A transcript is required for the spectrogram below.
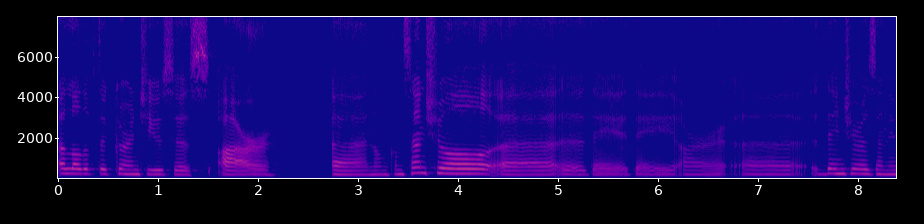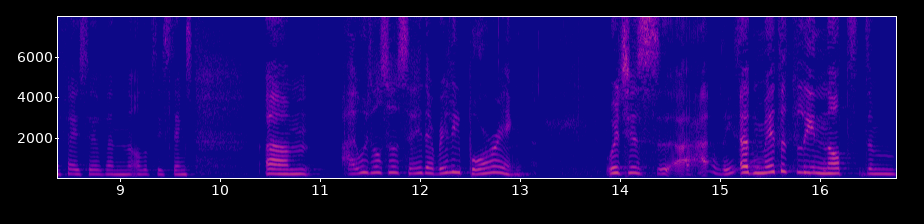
a lot of the current uses are uh, non-consensual. Uh, they they are uh, dangerous and invasive, and all of these things. Um, I would also say they're really boring, which is uh, admittedly not the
